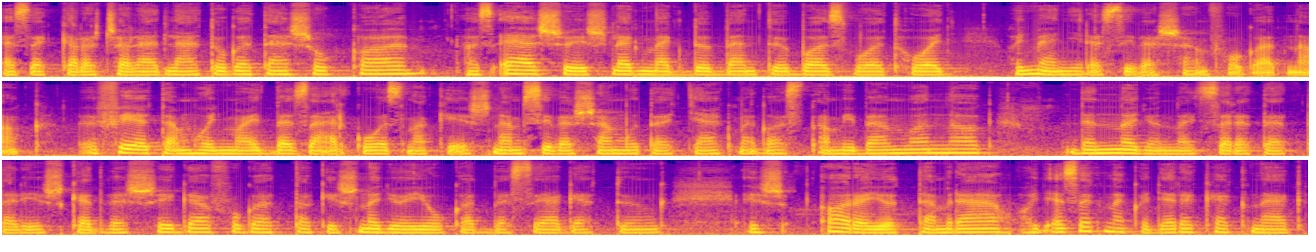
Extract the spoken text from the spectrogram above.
ezekkel a családlátogatásokkal. Az első és legmegdöbbentőbb az volt, hogy, hogy mennyire szívesen fogadnak. Féltem, hogy majd bezárkóznak, és nem szívesen mutatják meg azt, amiben vannak, de nagyon nagy szeretettel és kedvességgel fogadtak, és nagyon jókat beszélgettünk. És arra jöttem rá, hogy ezeknek a gyerekeknek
